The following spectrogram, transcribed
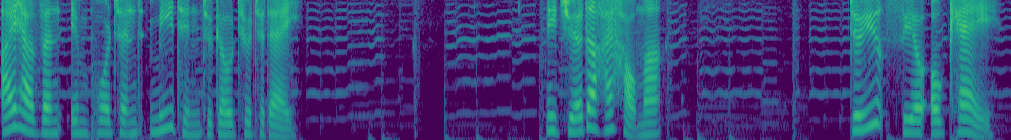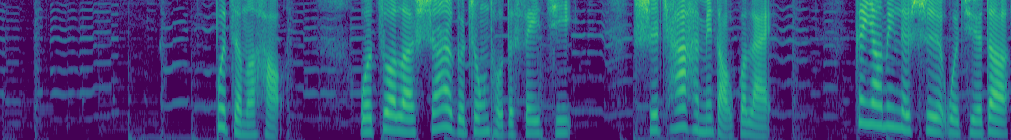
I have an important meeting to go to today. 你觉得还好吗？Do you feel okay? 不怎么好。我坐了十二个钟头的飞机，时差还没倒过来。更要命的是，我觉得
